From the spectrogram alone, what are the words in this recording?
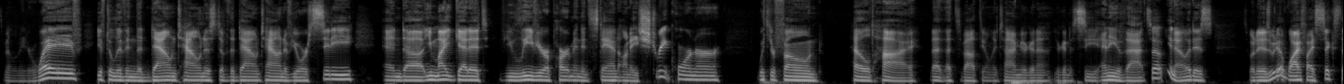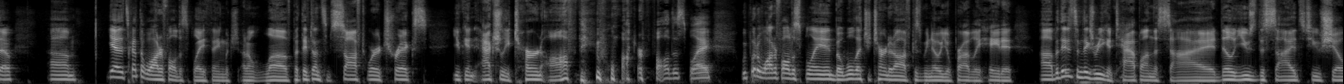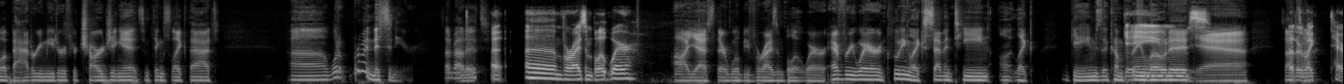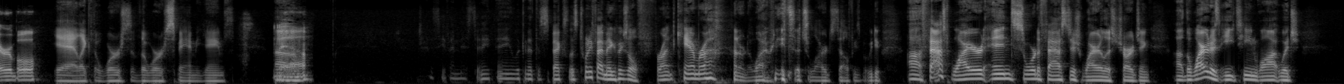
millimeter wave. You have to live in the downtownest of the downtown of your city. And uh, you might get it if you leave your apartment and stand on a street corner with your phone held high. That that's about the only time you're gonna you're gonna see any of that. So you know it is it's what it is. We do have Wi-Fi six though. Um, yeah, it's got the waterfall display thing, which I don't love, but they've done some software tricks. You can actually turn off the waterfall display. We put a waterfall display in, but we'll let you turn it off because we know you'll probably hate it. Uh, but they did some things where you can tap on the side. They'll use the sides to show a battery meter if you're charging it, some things like that. Uh, what what am I missing here? Is that about it? Uh, um, Verizon bloatware. Ah, yes, there will be Verizon bloatware everywhere, including like 17 uh, like games that come Games. preloaded. Yeah, So that are like terrible. yeah, like the worst of the worst spammy games. Yeah. Um, trying to see if I missed anything. Looking at the specs list, 25 megapixel front camera. I don't know why we need such large selfies, but we do. Uh, fast wired and sort of fastish wireless charging. Uh, the wired is 18 watt, which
